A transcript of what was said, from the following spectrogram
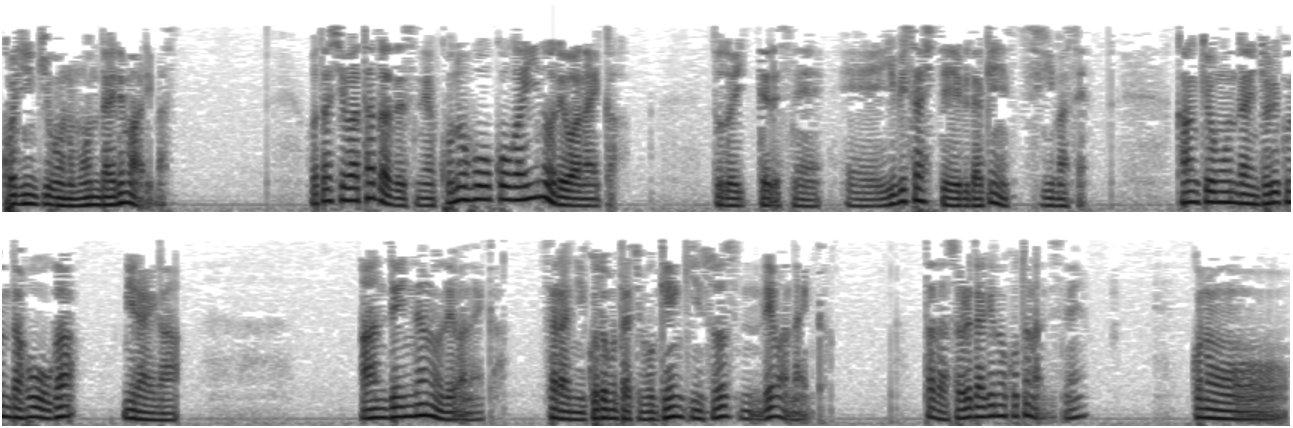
個人規模の問題でもあります。私はただですね、この方向がいいのではないか、と言ってですね、えー、指さしているだけに過ぎません。環境問題に取り組んだ方が未来が安全になるのではないか。さらに子供たちも元気に育つのではないか。ただそれだけのことなんですね。この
